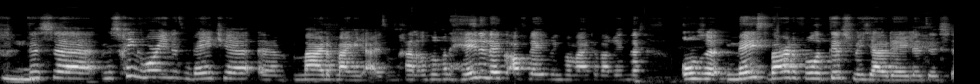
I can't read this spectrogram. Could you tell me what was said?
Mm. Dus uh, misschien hoor je het een beetje, maar dat maakt niet uit. Want we gaan er nog een hele leuke aflevering van maken waarin we onze meest waardevolle tips met jou delen. Dus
